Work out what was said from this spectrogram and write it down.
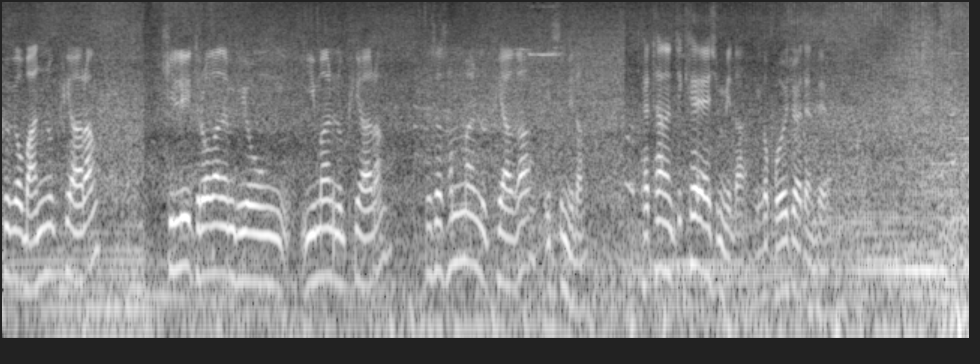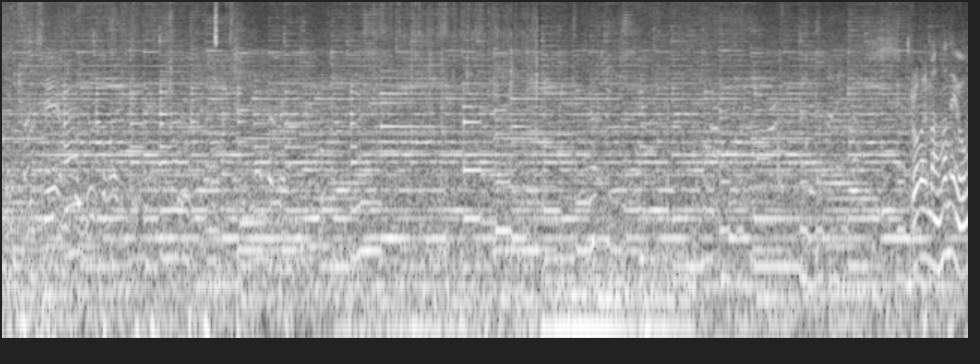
그거 만 루피아랑 길리 들어가는 비용 2만 루피아랑 해서 3만 루피아가 있습니다. 배 타는 티켓입니다. 이거 보여줘야 된대요. 들어갈만 하네요.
